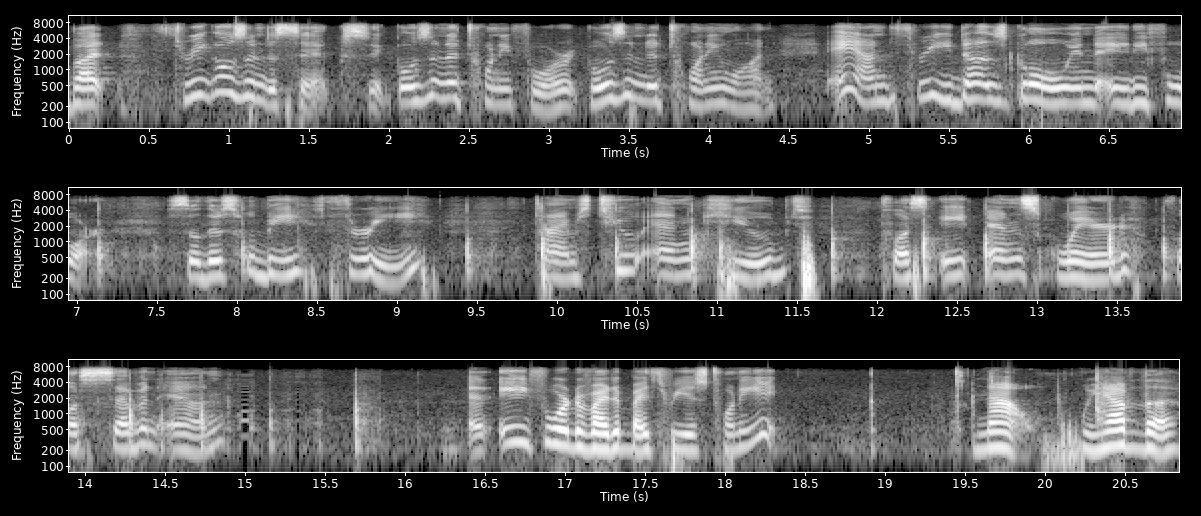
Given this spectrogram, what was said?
but 3 goes into 6, it goes into 24, it goes into 21, and 3 does go into 84. So this will be 3 times 2n cubed plus 8n squared plus 7n, and 84 divided by 3 is 28. Now, we have the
